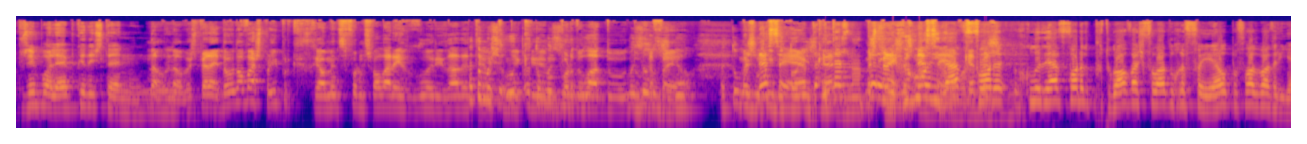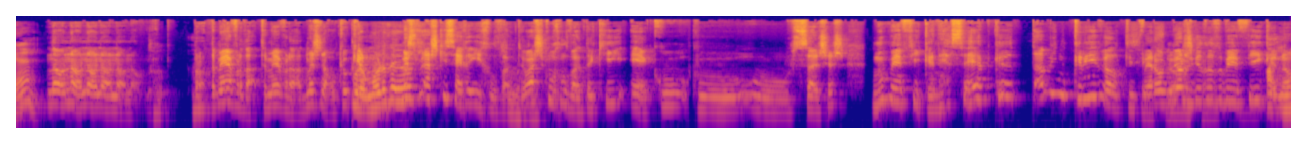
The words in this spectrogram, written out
Por exemplo, olha a época deste ano. Não, não, mas espera aí, não, não vais por aí porque realmente se formos falar em regularidade até Então, mas- eu tinha que então, pôr do lado do, mas do Rafael. jogou- então, mas nessa época... Estás- Mas Peraí, regularidade, época... fora, mas- regularidade fora de Portugal, vais falar do Rafael para falar do Adrián? Não, não, não, não, não, não. Pronto, também é verdade, também é verdade. Mas não, o que eu Por quero. amor de Deus. Mas acho que isso é irrelevante. Eu acho que o relevante aqui é que o, que o, o Sanches, no Benfica, nessa época, estava incrível. Tipo, Sim, era o melhor jogador do Benfica. Ah, não,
